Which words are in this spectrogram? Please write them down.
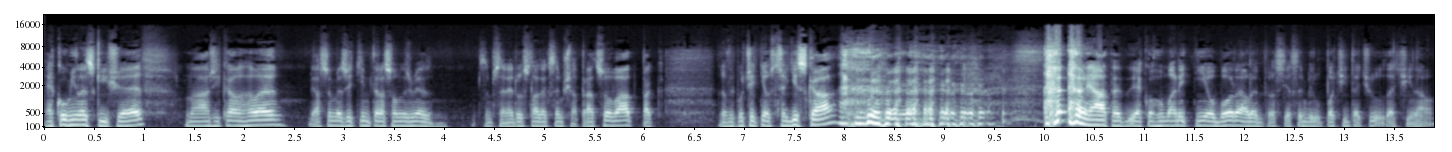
jako umělecký šéf, no a říkal, hele, já jsem mezi tím teda samozřejmě jsem se nedostal, tak jsem šel pracovat, pak do vypočetního střediska. já teď jako humanitní obor, ale prostě jsem byl u počítačů, začínal.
